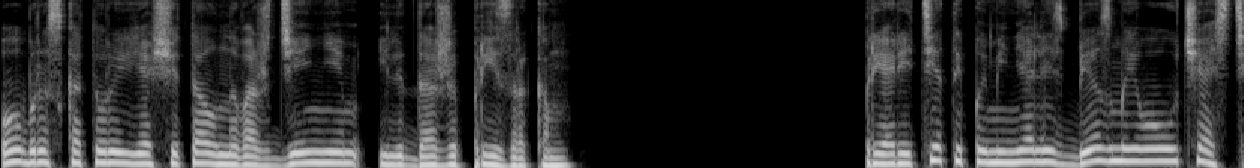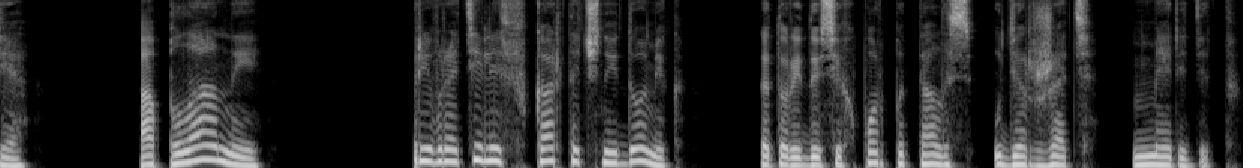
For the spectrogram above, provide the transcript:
образ, который я считал наваждением или даже призраком. Приоритеты поменялись без моего участия, а планы превратились в карточный домик, который до сих пор пыталась удержать Мередит.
